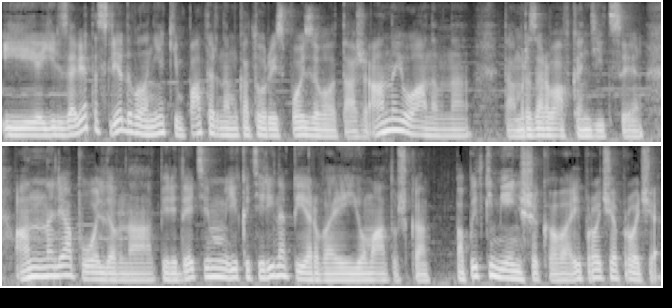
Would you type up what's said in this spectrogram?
И Елизавета следовала неким паттернам, которые использовала та же Анна Иоанновна, там, разорвав кондиции, Анна Леопольдовна, перед этим Екатерина I, ее матушка попытки Меньшикова и прочее, прочее.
